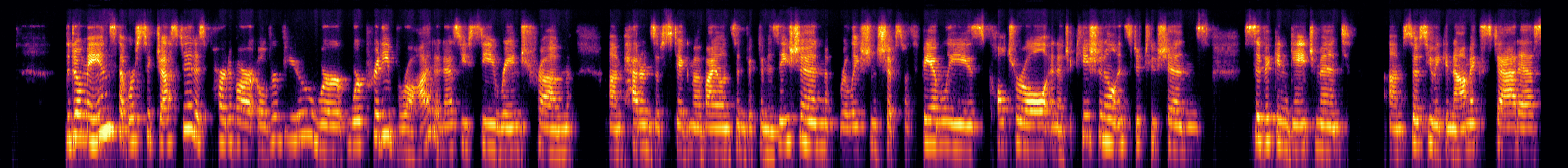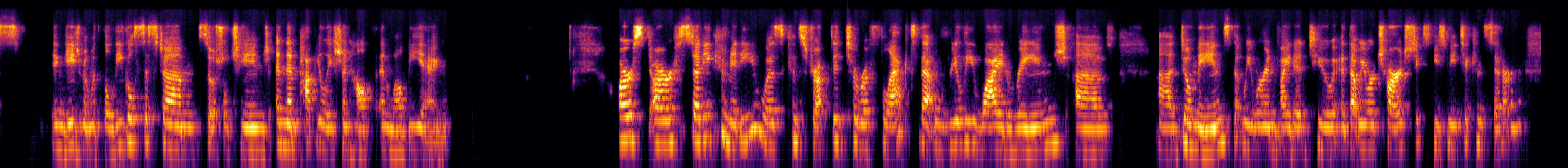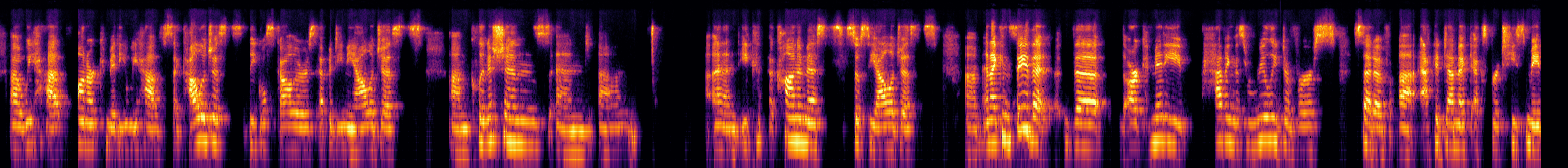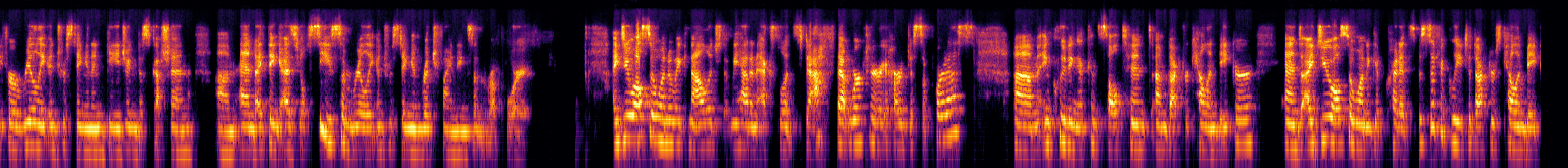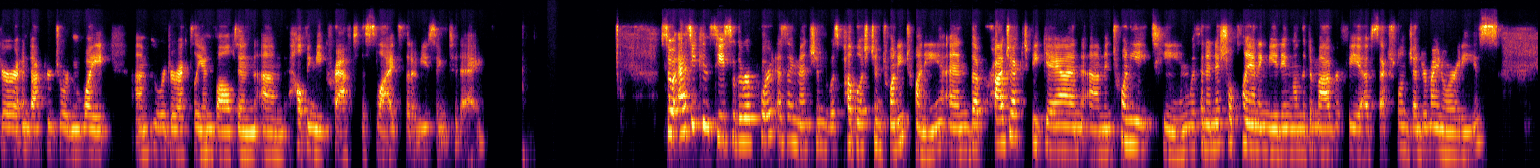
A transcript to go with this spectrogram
The domains that were suggested as part of our overview were, were pretty broad, and as you see, range from um, patterns of stigma, violence, and victimization, relationships with families, cultural and educational institutions, civic engagement, um, socioeconomic status, engagement with the legal system, social change, and then population health and well-being. Our, our study committee was constructed to reflect that really wide range of uh, domains that we were invited to, that we were charged, excuse me, to consider. Uh, we have on our committee, we have psychologists, legal scholars, epidemiologists, um, clinicians, and um, and economists, sociologists. Um, and I can say that the our committee having this really diverse set of uh, academic expertise made for a really interesting and engaging discussion. Um, and I think, as you'll see, some really interesting and rich findings in the report. I do also want to acknowledge that we had an excellent staff that worked very hard to support us, um, including a consultant, um, Dr. Kellen Baker. And I do also want to give credit specifically to Drs. Kellen Baker and Dr. Jordan White, um, who were directly involved in um, helping me craft the slides that I'm using today. So as you can see, so the report, as I mentioned, was published in 2020, and the project began um, in 2018 with an initial planning meeting on the demography of sexual and gender minorities.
